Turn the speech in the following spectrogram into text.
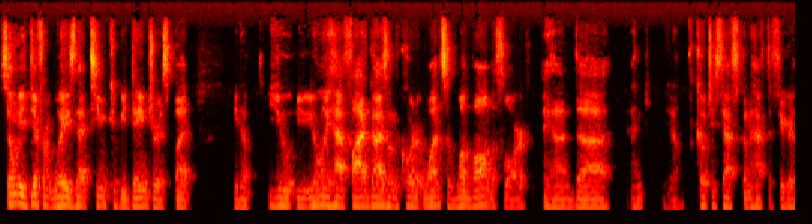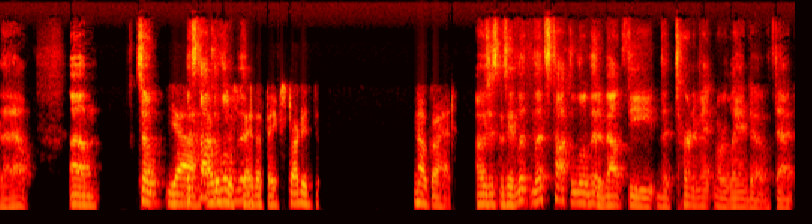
so many different ways that team could be dangerous, but you know you you only have five guys on the court at once and one ball on the floor, and uh, and you know the coaching staff's going to have to figure that out. Um, so yeah, let's talk I would a little just bit. Say that they've started. No, go ahead. I was just going to say let, us talk a little bit about the the tournament in Orlando that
